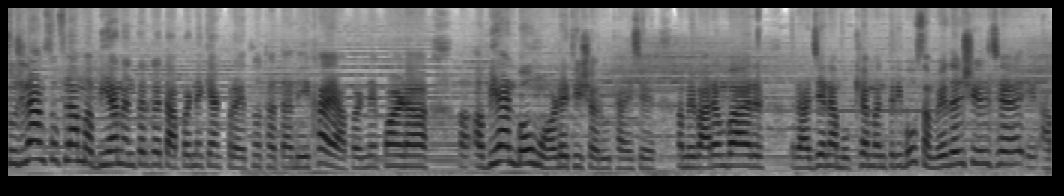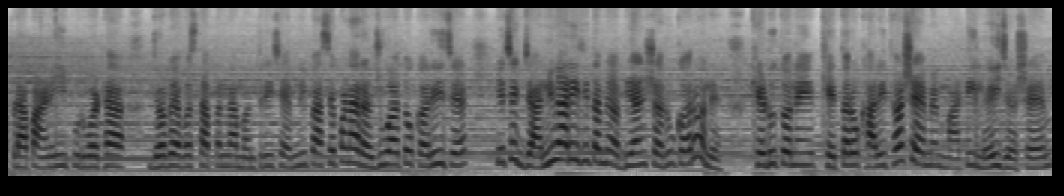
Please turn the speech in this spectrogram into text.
સુજલામ સુફલામ અભિયાન અંતર્ગત આપણને ક્યાંક પ્રયત્નો થતા દેખાય, આપણને પણ અભિયાન બહુ મોડેથી શરૂ થાય છે. અમે વારંવાર રાજ્યના મુખ્યમંત્રી બહુ સંવેદનશીલ છે, એ આપણા પાણી પુરવઠા, જળ વ્યવસ્થાપનના મંત્રી છે, એમની પાસે પણ આ રજૂઆતો કરી છે. કે છેક જાન્યુઆરીથી તમે અભિયાન શરૂ કરો ને, ખેડૂતોને ખેતરો ખાલી થશે એમ એમ માટી લઈ જશે એમ.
